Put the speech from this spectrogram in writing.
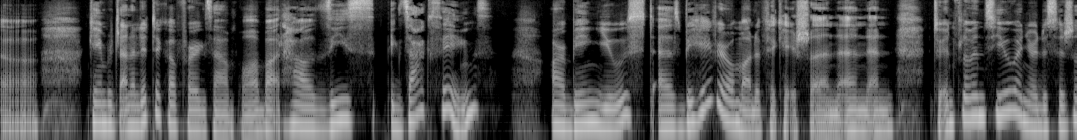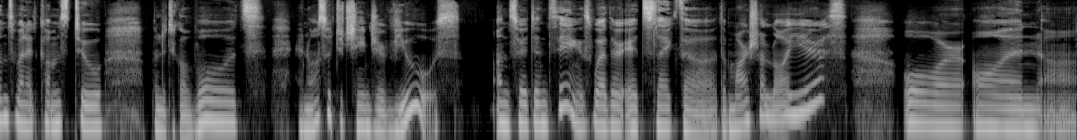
uh, Cambridge Analytica, for example, about how these exact things are being used as behavioral modification and, and to influence you and your decisions when it comes to political votes and also to change your views on certain things, whether it's like the, the martial law years or on uh,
